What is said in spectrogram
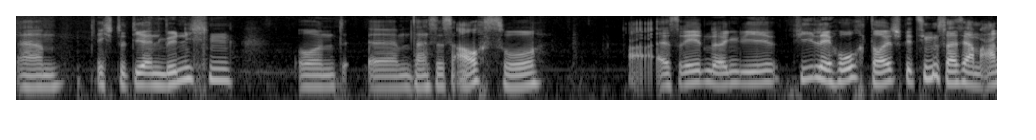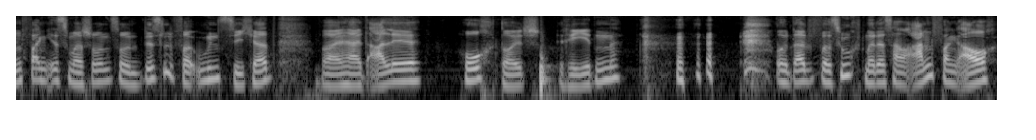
Ähm, ich studiere in München und ähm, da ist es auch so, es reden irgendwie viele Hochdeutsch, beziehungsweise am Anfang ist man schon so ein bisschen verunsichert, weil halt alle Hochdeutsch reden. Und dann versucht man das am Anfang auch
